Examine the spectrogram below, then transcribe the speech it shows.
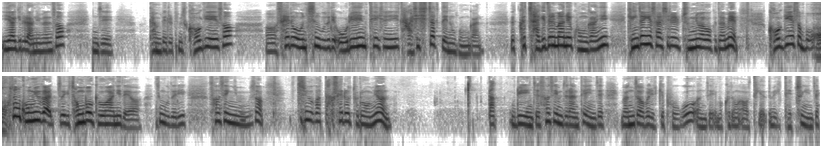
이야기를 나누면서 이제 담배를 피면서 거기에서 어, 새로운 친구들이 오리엔테이션이 다시 시작되는 공간. 그 자기들만의 공간이 굉장히 사실 중요하고 그다음에 거기에서 모든 공유가 저기 정보 교환이 돼요. 친구들이 선생님에서 친구가 딱 새로 들어오면 딱 우리 이제 선생님들한테 이제 면접을 이렇게 보고 이제 뭐 그동안 어떻게 대충 이제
